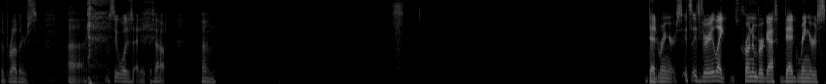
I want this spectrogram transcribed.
the brothers? Uh we'll see we'll just edit this out um dead ringers it's it's very like cronenberg-esque dead ringers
